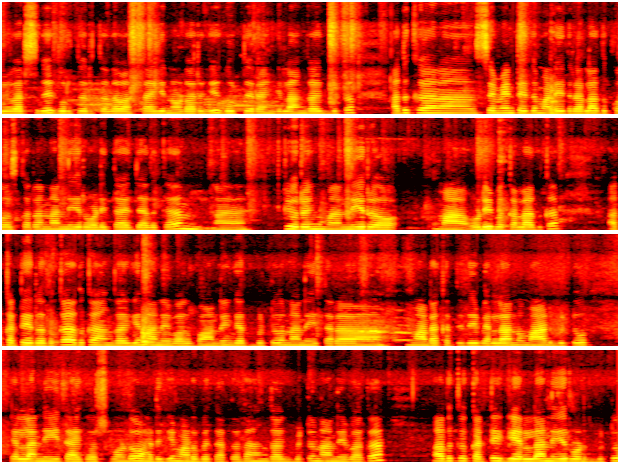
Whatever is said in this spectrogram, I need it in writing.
ವ್ಯೂವರ್ಸ್ಗೆ ಗುರ್ತಿರ್ತದೆ, ಹೊಸ್ದಾಗಿ ನೋಡೋರಿಗೆ ಗುರ್ತಿರೋಂಗಿಲ್ಲ. ಹಂಗಾಗ್ಬಿಟ್ಟು ಅದಕ್ಕೆ ಸಿಮೆಂಟ್ ಇದು ಮಾಡಿದ್ರಲ್ಲ, ಅದಕ್ಕೋಸ್ಕರ ನಾನು ನೀರು ಹೊಡಿತಾ ಇದ್ದೆ. ಅದಕ್ಕೆ ಕ್ಯೂರಿಂಗ್ ಮಾ, ನೀರು ಮಾ, ಹೊಡಿಬೇಕಲ್ಲ ಅದಕ್ಕೆ ಕಟ್ಟಿರೋದಕ್ಕೆ, ಅದಕ್ಕೆ ಹಂಗಾಗಿ ನಾನು ಇವಾಗ ಮಾರ್ನಿಂಗ್ ಎದ್ಬಿಟ್ಟು ನಾನು ಈ ಥರ ಮಾಡಕತ್ತಿದ್ದೆ. ಇವೆಲ್ಲನೂ ಮಾಡಿಬಿಟ್ಟು ಎಲ್ಲ ನೀಟಾಗಿ ಒರೆಸ್ಕೊಂಡು ಅಡುಗೆ ಮಾಡಬೇಕಾಗ್ತದೆ. ಹಂಗಾಗ್ಬಿಟ್ಟು ನಾನು ಇವಾಗ ಅದಕ್ಕೆ ಕಟ್ಟಿಗೆ ಎಲ್ಲ ನೀರು ಹೊಡೆದ್ಬಿಟ್ಟು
